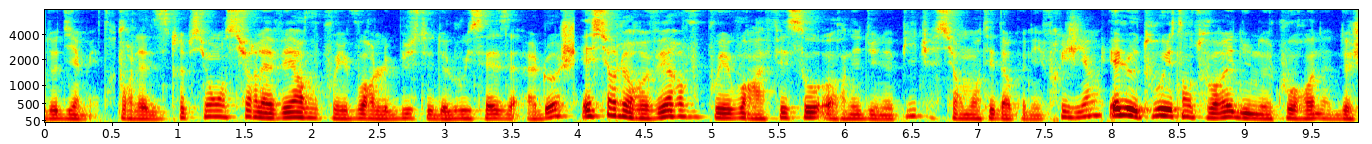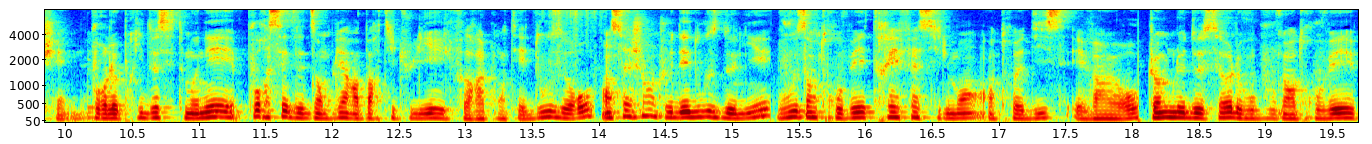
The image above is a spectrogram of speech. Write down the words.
de diamètre. Pour la description, sur l'avers, vous pouvez voir le buste de Louis XVI à gauche, et sur le revers, vous pouvez voir un faisceau orné d'une pique surmonté d'un bonnet phrygien, et le tout est entouré d'une couronne de chêne. Pour le prix de cette monnaie, pour cet exemplaire en particulier, il faudra compter 12 euros, en sachant que des 12 deniers, vous en trouvez très facilement entre 10 et 20 euros. Comme le de sol, vous pouvez en trouver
